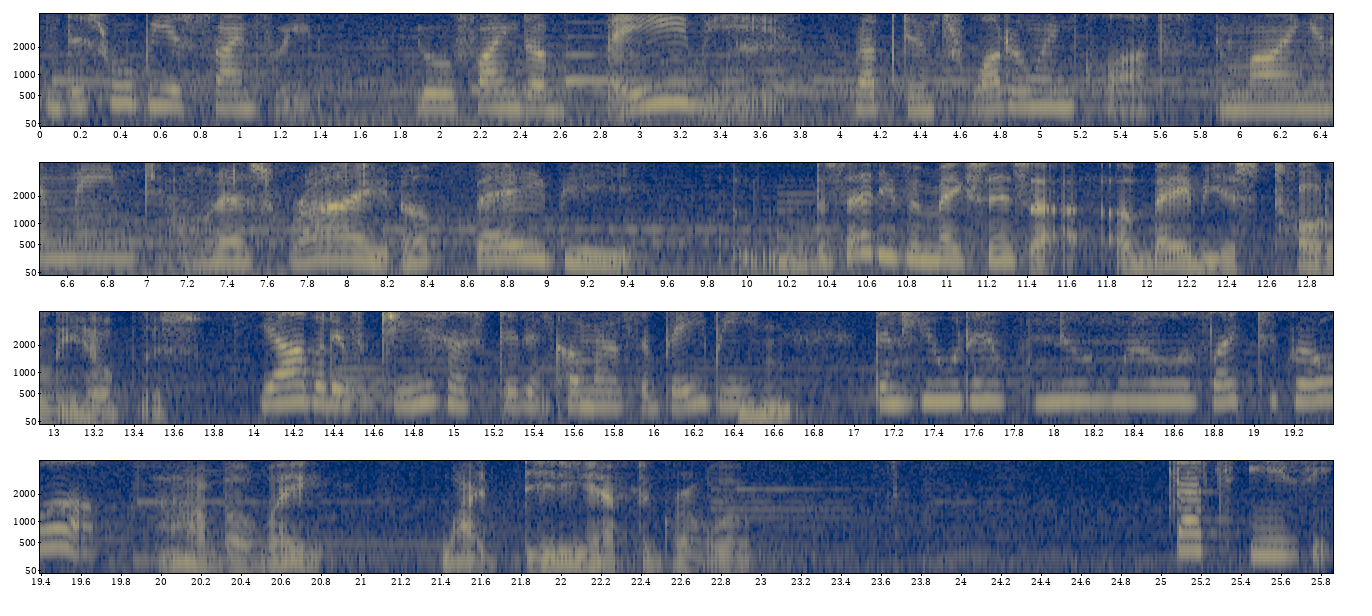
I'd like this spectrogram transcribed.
And this will be a sign for you. You will find a baby wrapped in swaddling cloths and lying in a manger. Oh, that's right, a baby. Does that even make sense? A, a baby is totally helpless. Yeah, but if Jesus didn't come as a baby, mm-hmm. then he would have known what it was like to grow up. Ah, but wait. Why did he have to grow up? That's easy.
